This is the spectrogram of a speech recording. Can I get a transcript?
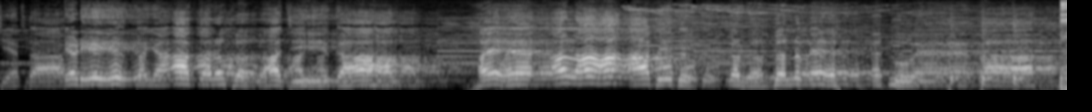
ચેતા એડે કયા ગર્ભલાજી ગાલ. હે અલા આબિદ કરબલ મે હુએતા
